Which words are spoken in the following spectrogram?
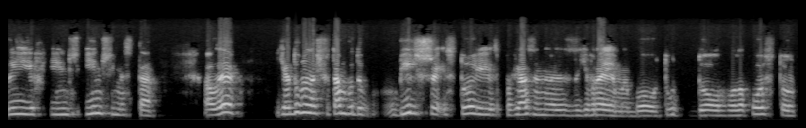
Київ, інш, інші міста. Але я думала, що там буде більше історії пов'язаної з євреями, бо тут до Голокосту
